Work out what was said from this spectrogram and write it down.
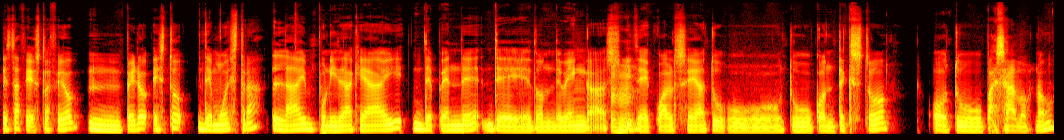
Está feo, está feo, mm, pero esto demuestra la impunidad que hay, depende de dónde vengas y de cuál sea tu, tu contexto o tu pasado, ¿no?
